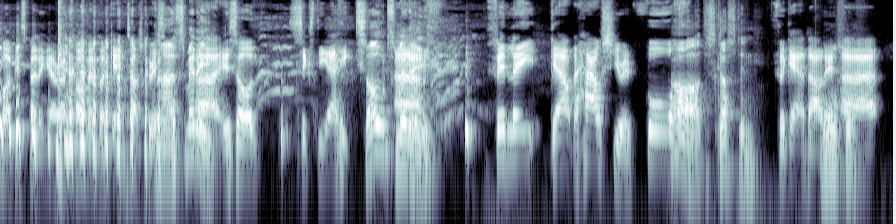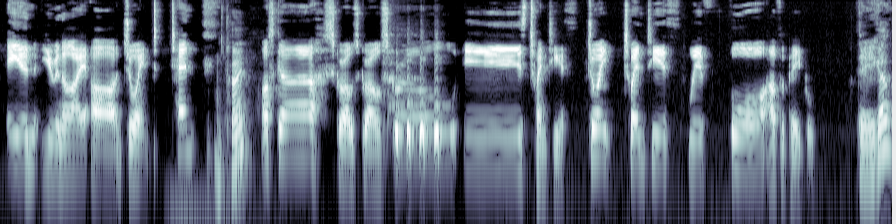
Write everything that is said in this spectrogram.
might be a spelling error. I can't remember. Get in touch, Chris. Uh, Smitty. Uh, is on sixty-eight. Sold Smitty. Uh, Finley, get out the house. You're in fourth. oh, disgusting. Forget about it. Uh, Ian, you and I are joint tenth. Okay. Oscar, scroll, scroll, scroll, is 20th. Joint 20th with four other people. there you go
